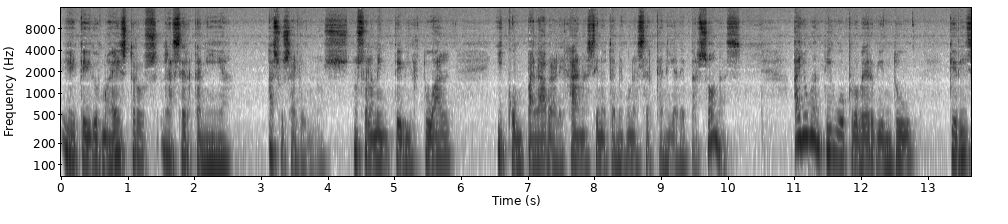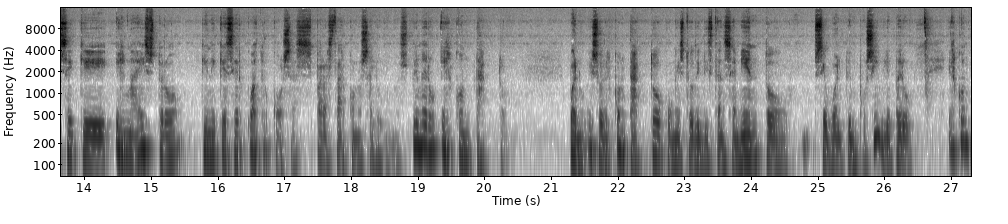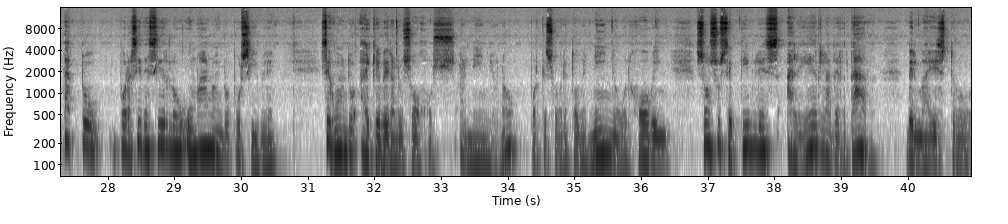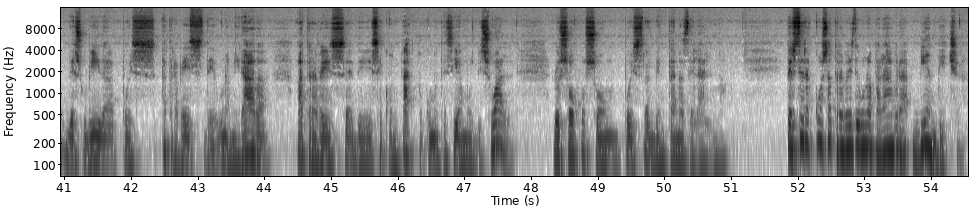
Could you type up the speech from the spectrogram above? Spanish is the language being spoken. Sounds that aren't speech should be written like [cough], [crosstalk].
eh, queridos maestros, la cercanía a sus alumnos, no solamente virtual y con palabra lejana, sino también una cercanía de personas. Hay un antiguo proverbio hindú que dice que el maestro tiene que hacer cuatro cosas para estar con los alumnos. Primero, el contacto. Bueno, eso del contacto con esto del distanciamiento se ha vuelto imposible, pero el contacto, por así decirlo, humano en lo posible. Segundo, hay que ver a los ojos al niño, ¿no? Porque sobre todo el niño o el joven son susceptibles a leer la verdad del maestro de su vida, pues a través de una mirada, a través de ese contacto, como decíamos, visual. Los ojos son pues las ventanas del alma. Tercera cosa, a través de una palabra bien dicha.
